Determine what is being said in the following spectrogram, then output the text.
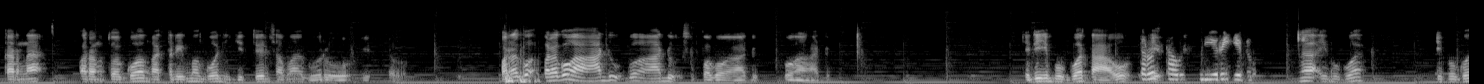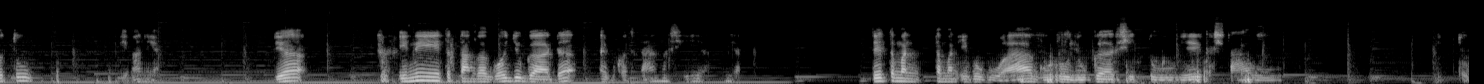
karena orang tua gue nggak terima gue digituin sama guru gitu. Padahal gue padahal gue nggak ngadu, gue nggak ngadu, sumpah gue nggak ngadu, gue nggak ngadu. Jadi ibu gue tahu, Terus tahu sendiri gitu. Nggak, ibu gua ibu gua tuh gimana ya? Dia ini tetangga gue juga ada, eh bukan tetangga sih ya, ya. Jadi teman-teman ibu gua guru juga di situ, jadi kasih tahu. Gitu.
